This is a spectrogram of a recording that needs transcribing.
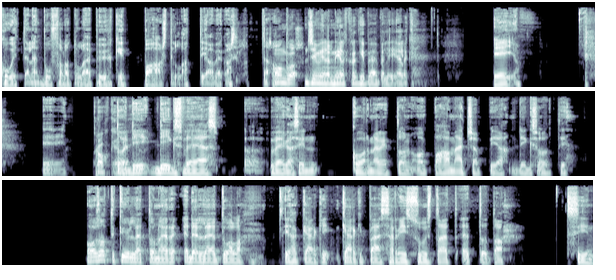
kuvittelen, että Buffalo tulee pyyhki pahasti lattiaa Vegasilla. Onko Jimmillä nilkka kipeä pelin jälkeen? Ei ole. Ei. Rohkea Toi Diggs vs. Vegasin cornerit on, on paha matchup ja Diggs otti, osoitti kyllä, että on edelleen tuolla ihan kärki, kärkipäässä rissuista, että, että tota, siinä,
